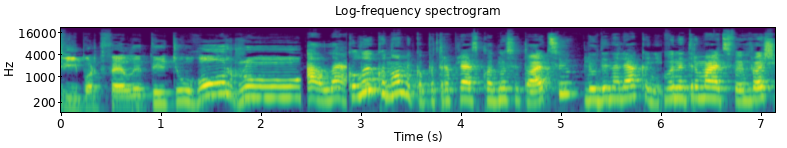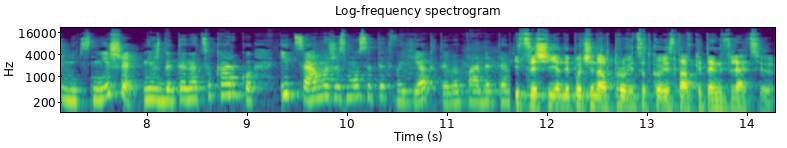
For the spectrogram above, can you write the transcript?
Твій портфель летить угору. Але коли економіка потрапляє в складну ситуацію, люди налякані. Вони тримають свої гроші міцніше, ніж дитина цукерку, і це може змусити твої активи падати. І це ще я не починав про відсоткові ставки та інфляцію.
